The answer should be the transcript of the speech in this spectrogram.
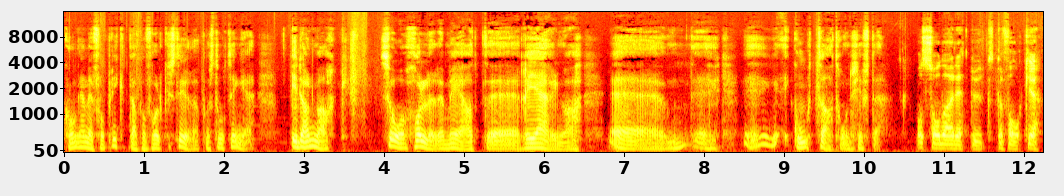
kongen er forplikta på folkestyret, på Stortinget. I Danmark så holder det med at eh, regjeringa eh, eh, godtar tronskiftet. Og så da rett ut til folket.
